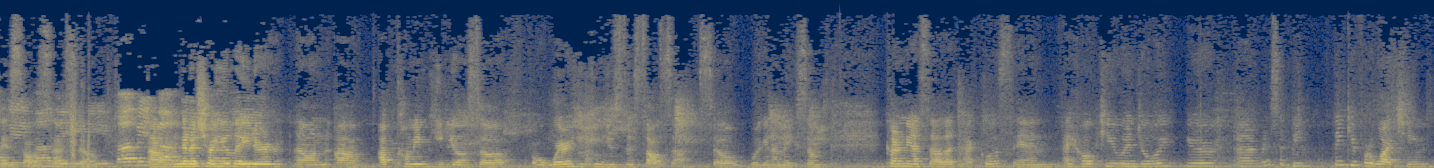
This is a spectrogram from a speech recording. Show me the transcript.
this salsa. So um, I'm gonna show you later on um, upcoming videos of, of where you can use this salsa. So we're gonna make some carne asada tacos, and I hope you enjoy your uh, recipe. Thank you for watching.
